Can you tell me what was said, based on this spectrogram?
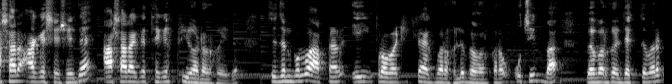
আসার আগে শেষ হয়ে যায়, আসার আগে থেকে প্রি অর্ডার হয়ে যায়। সেজন্য বলব আপনার এই প্রোবায়োটিকটা একবার হলে ব্যবহার করা উচিত বা ব্যবহার করে দেখতে পারেন।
